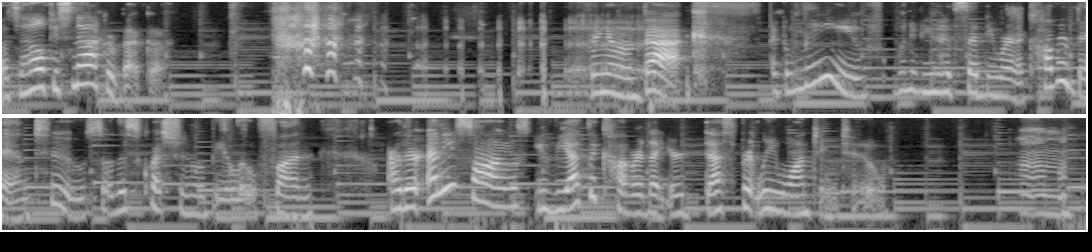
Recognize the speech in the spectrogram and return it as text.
that's a healthy snack, Rebecca. Bringing them back. I believe one of you had said you were in a cover band too, so this question would be a little fun. Are there any songs you've yet to cover that you're desperately wanting to? Um,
